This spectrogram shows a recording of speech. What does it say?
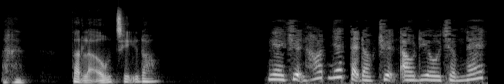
Thật là ấu trĩ đó. Nghe chuyện hot nhất tại đọc truyện audio.net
